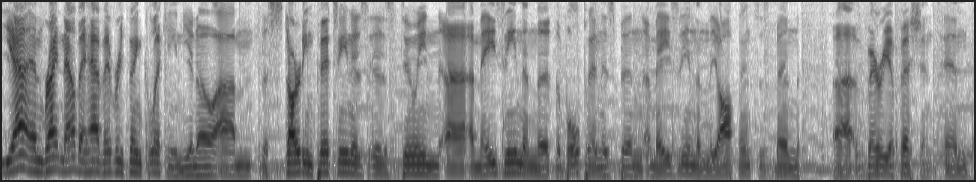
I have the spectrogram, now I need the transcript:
Yeah, and right now they have everything clicking. You know, um, the starting pitching is is doing uh, amazing, and the the bullpen has been amazing, and the offense has been uh, very efficient. And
